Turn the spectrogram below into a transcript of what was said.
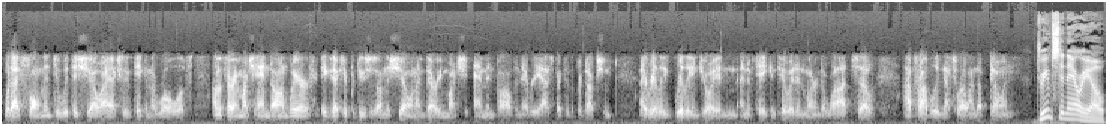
what I've fallen into with this show. I actually have taken the role of I'm very much hand-on. We're executive producers on the show, and I very much am involved in every aspect of the production. I really, really enjoy it and, and have taken to it and learned a lot. So, I probably that's where I'll end up going. Dream scenario:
